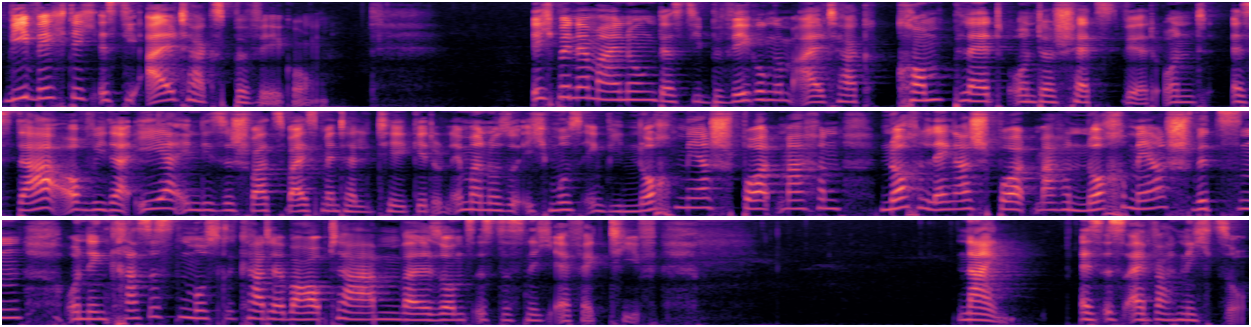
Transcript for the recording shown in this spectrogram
Wie wichtig ist die Alltagsbewegung? Ich bin der Meinung, dass die Bewegung im Alltag komplett unterschätzt wird und es da auch wieder eher in diese Schwarz-Weiß-Mentalität geht und immer nur so, ich muss irgendwie noch mehr Sport machen, noch länger Sport machen, noch mehr schwitzen und den krassesten Muskelkater überhaupt haben, weil sonst ist es nicht effektiv. Nein, es ist einfach nicht so.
